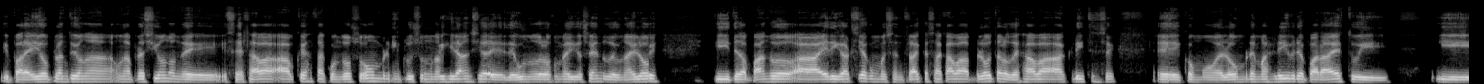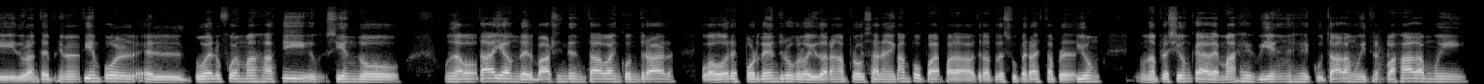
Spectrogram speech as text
Y para ello planteó una, una presión donde cerraba hasta con dos hombres, incluso una vigilancia de, uno de los medios centros, de Unai López, y tapando a Eddie García como el central que sacaba la pelota, lo dejaba a Christensen eh, como el hombre más libre para esto. Y, y durante el primer tiempo el, el duelo fue más así, siendo una batalla donde el Barça intentaba encontrar jugadores por dentro que lo ayudaran a progresar en el campo para, para, tratar de superar esta presión. Una presión que además es bien ejecutada, muy trabajada, muy,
